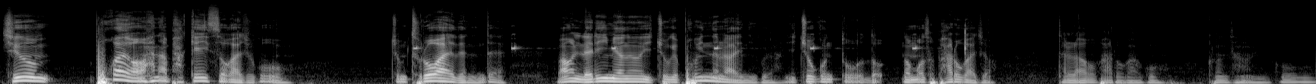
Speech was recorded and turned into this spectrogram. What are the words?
지금 포가요 하나 밖에 있어가지고 좀 들어와야 되는데 왕을 내리면은 이쪽에 포 있는 라인이고요. 이쪽은 또 너, 넘어서 바로 가죠. 달라고 바로 가고 그런 상황이고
